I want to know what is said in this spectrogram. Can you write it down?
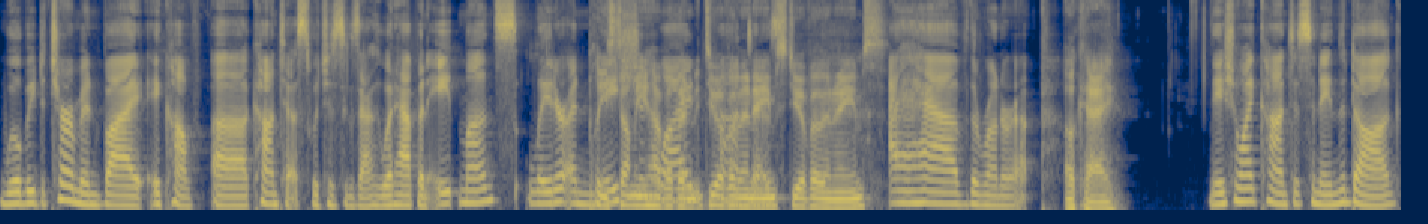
will be determined by a conf- uh, contest, which is exactly what happened. Eight months later, a Please tell me you have other. Do you have other names? Do you have other names? I have the runner-up. Okay. Nationwide contest to name the dog.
